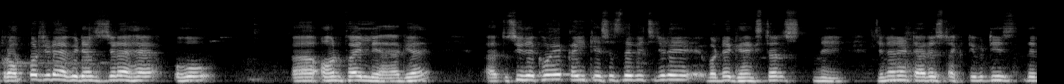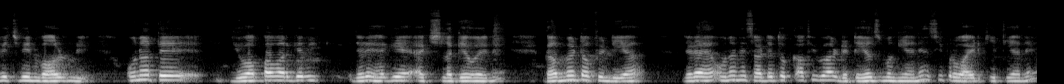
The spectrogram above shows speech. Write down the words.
ਪ੍ਰੋਪਰ ਜਿਹੜਾ ਐਵੀਡੈਂਸ ਜਿਹੜਾ ਹੈ ਉਹ ਔਨ ਫਾਈਲ ਲਿਆਇਆ ਗਿਆ ਹੈ। ਤੁਸੀਂ ਦੇਖੋ ਇਹ ਕਈ ਕੇਸਸ ਦੇ ਵਿੱਚ ਜਿਹੜੇ ਵੱਡੇ ਗੈਂਗਸਟਰਸ ਨੇ, ਜਿਨ੍ਹਾਂ ਨੇ ਟੈਰਰਿਸਟ ਐਕਟੀਵਿਟੀਜ਼ ਦੇ ਵਿੱਚ ਵੀ ਇਨਵੋਲਵ ਨੇ, ਉਹਨਾਂ ਤੇ ਯੂਆਪਾ ਵਰਗੇ ਵੀ ਜਿਹੜੇ ਹੈਗੇ ਐਕਟਸ ਲੱਗੇ ਹੋਏ ਨੇ। ਗਵਰਨਮੈਂਟ ਆਫ ਇੰਡੀਆ ਜਿਹੜਾ ਹੈ, ਉਹਨਾਂ ਨੇ ਸਾਡੇ ਤੋਂ ਕਾਫੀ ਵਾਰ ਡਿਟੇਲਸ ਮੰਗੀਆਂ ਨੇ, ਅਸੀਂ ਪ੍ਰੋਵਾਈਡ ਕੀਤੀਆਂ ਨੇ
